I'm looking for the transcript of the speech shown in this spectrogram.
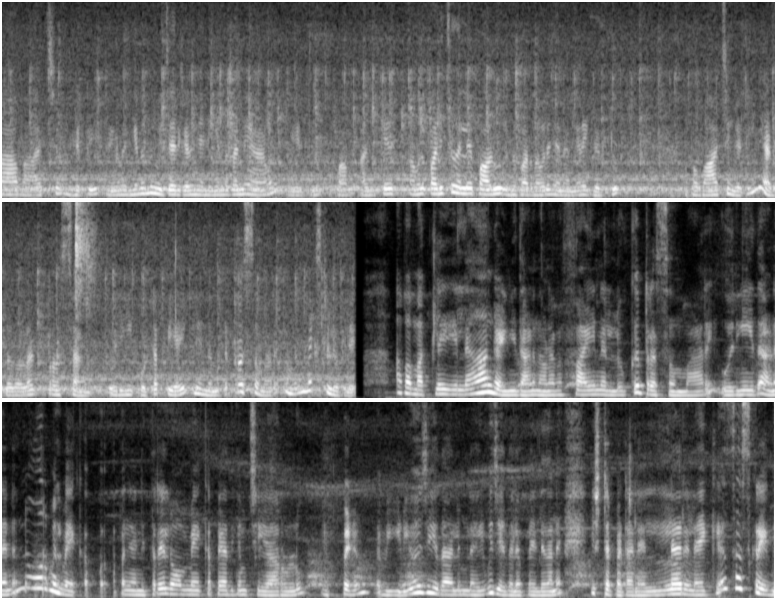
അപ്പോൾ ആ വാച്ചും കിട്ടി. നിങ്ങൾ ഇങ്ങനെയൊന്നും വിചാരിക്കണം ഞാൻ ഇങ്ങനെ തന്നെയാണ് വീട്ടിൽ. അപ്പം എനിക്ക് നമ്മൾ പഠിച്ചതല്ലേ പാടൂ എന്ന് പറഞ്ഞ പോലെ ഞാൻ അങ്ങനെ കിട്ടു. അപ്പോൾ വാച്ചും കിട്ടി. ഇനി അടുത്തതുള്ള ഡ്രസ്സാണ്. ഒരുങ്ങി കുട്ടപ്പിയായി. ഇനി നമുക്ക് ഡ്രസ്സ് മാറി നമ്മൾ നെക്സ്റ്റ് ലുക്കിലേക്ക് അപ്പോൾ മക്കളെ എല്ലാം കഴിഞ്ഞതാണ് നമ്മുടെ ഫൈനൽ ലുക്ക് ഡ്രസ്സും മാറി. ഒരുങ്ങിയതാണ് എന്റെ നോർമൽ മേക്കപ്പ് അപ്പോൾ ഞാൻ ഇത്രയും ലോ മേക്കപ്പേ അധികം ചെയ്യാറുള്ളൂ. എപ്പോഴും വീഡിയോ ചെയ്താലും ലൈവ് ചെയ്താലും അപ്പോൾ ഇതാണ് ഇഷ്ടപ്പെട്ടാൽ എല്ലാവരും ലൈക്ക് ചെയ്യുക സബ്സ്ക്രൈബ് ചെയ്യും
